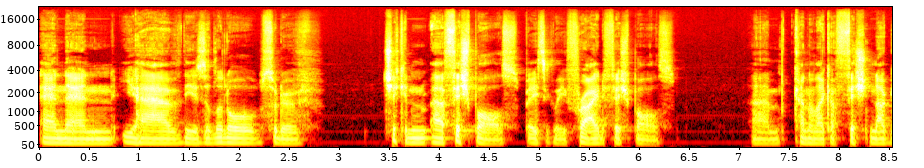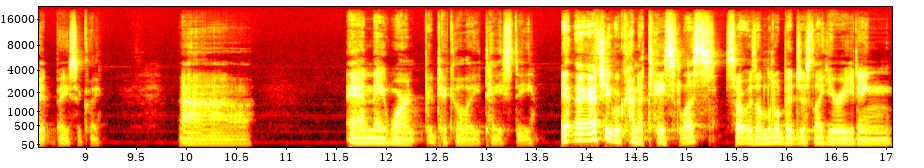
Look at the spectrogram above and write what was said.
and then you have these little sort of chicken uh, fish balls, basically fried fish balls, um, kind of like a fish nugget, basically. Uh, and they weren't particularly tasty. Yeah, they actually were kind of tasteless, so it was a little bit just like you're eating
